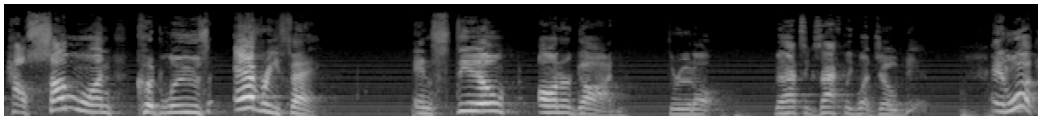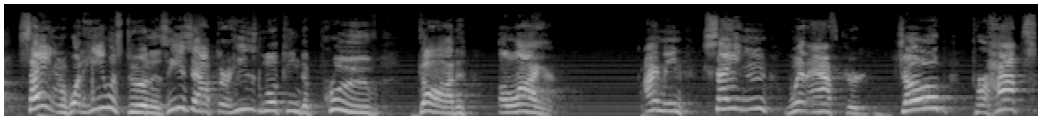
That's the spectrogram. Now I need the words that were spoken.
how someone could lose everything and still honor God through it all. That's exactly what Job did. And look, Satan, what he was doing is he's out there, he's looking to prove God a liar. I mean, Satan went after Job, perhaps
